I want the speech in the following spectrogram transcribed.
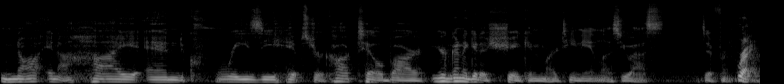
not in a high end, crazy hipster cocktail bar, you're going to get a shaken martini unless you ask differently. Right.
